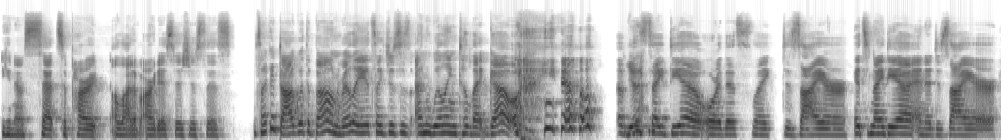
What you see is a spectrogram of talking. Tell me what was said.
you know, sets apart a lot of artists is just this it's like a dog with a bone, really. It's like just as unwilling to let go, you know, of yeah. this idea or this like desire. It's an idea and a desire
